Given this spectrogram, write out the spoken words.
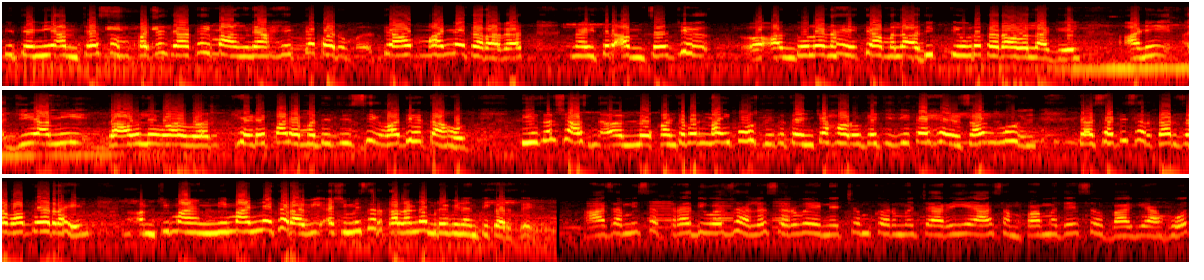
की त्यांनी आमच्या संपाच्या ज्या काही मागण्या आहेत त्या पर त्या मान्य कराव्यात. नाहीतर आमचं जे आंदोलन आहे ते आम्हाला अधिक तीव्र करावं लागेल. आणि जी आम्ही गाव लेवलवर खेडेपाड्यामध्ये जी सेवा देत आहोत ती जर शासन लोकांच्यापर्यंत नाही पोहोचली तर त्यांच्या आरोग्याची जी काही हेळसांड होईल त्यासाठी सरकार जबाबदार राहील. आमची मागणी मान्य करावी अशी मी सरकारला नम्र विनंती करते. आज आम्ही सतरा दिवस झालं सर्व एन एच एम कर्मचारी या संपामध्ये सहभागी आहोत.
